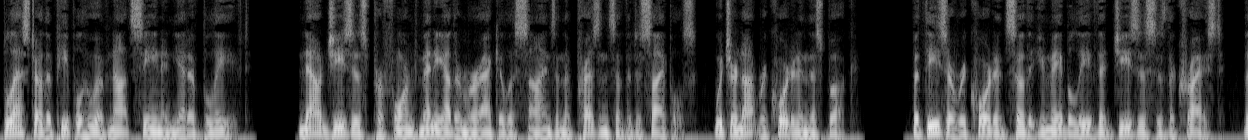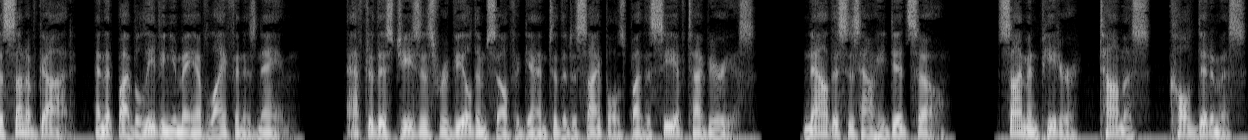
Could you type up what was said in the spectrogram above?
Blessed are the people who have not seen and yet have believed. Now Jesus performed many other miraculous signs in the presence of the disciples, which are not recorded in this book. But these are recorded so that you may believe that Jesus is the Christ, the Son of God, and that by believing you may have life in his name. After this, Jesus revealed himself again to the disciples by the Sea of Tiberias. Now this is how he did so. Simon Peter, Thomas, called Didymus,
